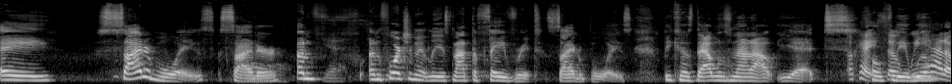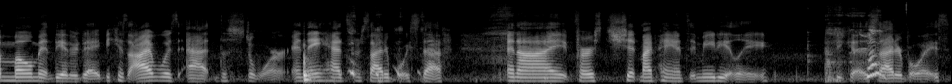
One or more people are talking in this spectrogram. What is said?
a Cider Boys cider. Oh, Un- yes. Unfortunately, it's not the favorite Cider Boys because that one's not out yet. Okay, Hopefully so we had a moment the other day because I was at the store and they had some Cider Boy stuff, and I first shit my pants immediately because Cider Boys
